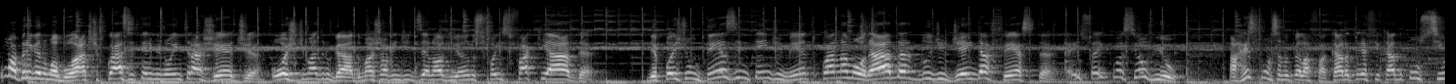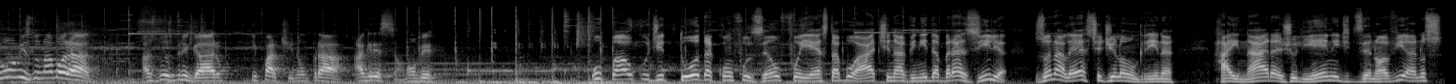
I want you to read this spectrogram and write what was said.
Uma briga numa boate quase terminou em tragédia. Hoje de madrugada, uma jovem de 19 anos foi esfaqueada depois de um desentendimento com a namorada do DJ da festa. É isso aí que você ouviu. A responsável pela facada teria ficado com ciúmes do namorado. As duas brigaram e partiram para agressão. Vamos ver. O palco de toda a confusão foi esta boate na Avenida Brasília, zona leste de Londrina. Rainara Juliene, de 19 anos,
